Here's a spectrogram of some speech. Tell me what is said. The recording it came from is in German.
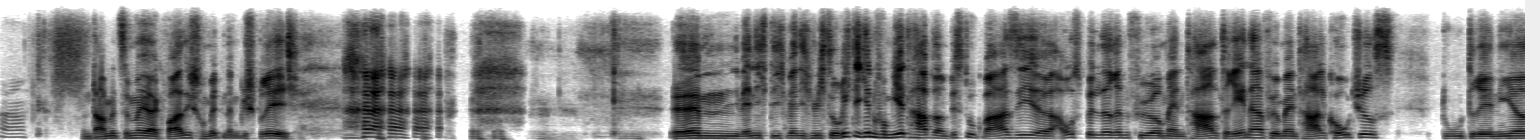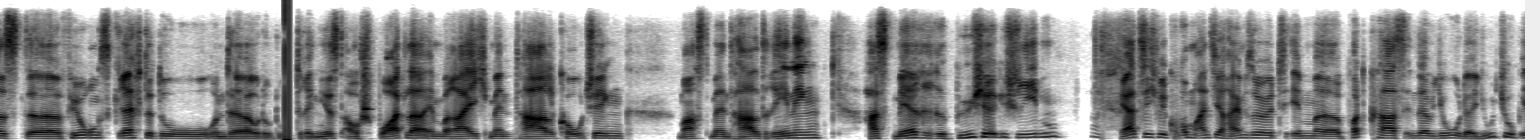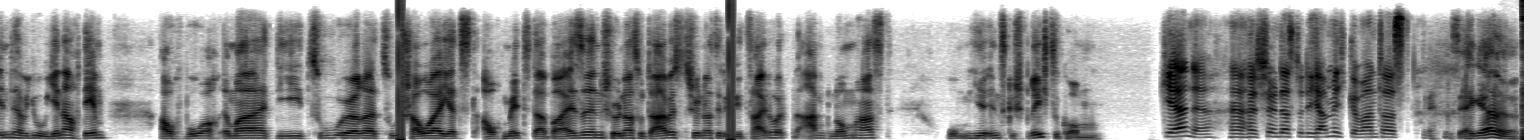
Ja. Und damit sind wir ja quasi schon mitten im Gespräch. ähm, wenn ich dich, wenn ich mich so richtig informiert habe, dann bist du quasi äh, Ausbilderin für Mentaltrainer, für Mentalcoaches. Du trainierst äh, Führungskräfte, du und äh, oder du trainierst auch Sportler im Bereich Mentalcoaching, machst Mentaltraining, hast mehrere Bücher geschrieben. Herzlich willkommen, Antje Heimsöth, im äh, Podcast-Interview oder YouTube-Interview, je nachdem, auch wo auch immer die Zuhörer, Zuschauer jetzt auch mit dabei sind. Schön, dass du da bist. Schön, dass du dir die Zeit heute Abend genommen hast, um hier ins Gespräch zu kommen. Gerne. Schön, dass du dich an mich gewandt hast. Sehr gerne.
